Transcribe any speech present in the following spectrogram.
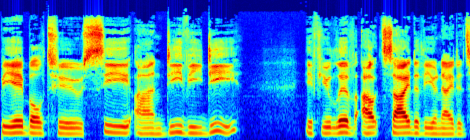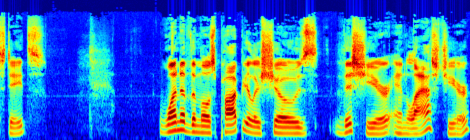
be able to see on DVD if you live outside of the United States one of the most popular shows this year and last year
